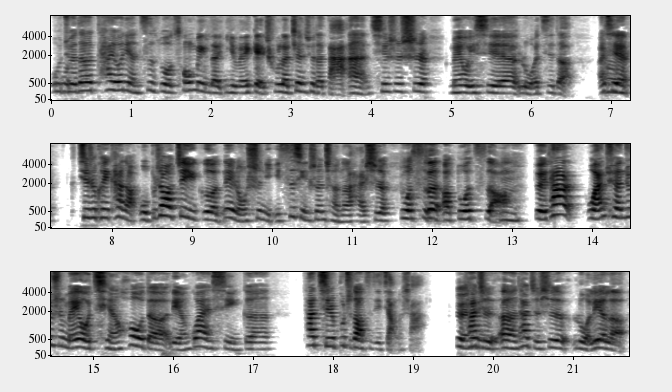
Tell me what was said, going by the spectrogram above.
我觉得他有点自作聪明的，以为给出了正确的答案，其实是没有一些逻辑的。而且其实可以看到，我不知道这个内容是你一次性生成的还是多次啊多次啊？对，他完全就是没有前后的连贯性，跟他其实不知道自己讲了啥。对他只嗯，他只是罗列了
